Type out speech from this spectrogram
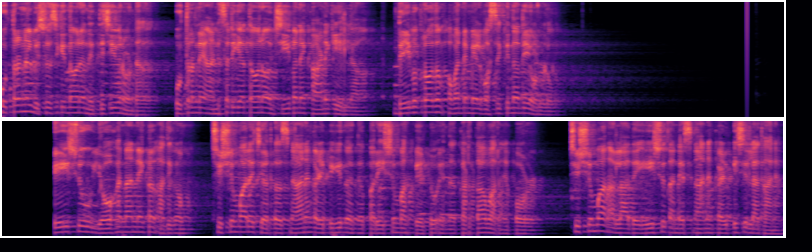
പുത്രനിൽ വിശ്വസിക്കുന്നവന് നിത്യജീവനുണ്ട്. പുത്രനെ അനുസരിക്കാത്തവനോ ജീവനെ കാണുകയില്ല. ദൈവക്രോധം അവന്റെ മേൽ വസിക്കുന്നതേ ഉള്ളൂ. യേശു യോഹനാനേക്കാൾ അധികം ശിഷ്യന്മാരെ ചേർത്ത് സ്നാനം കഴിപ്പിക്കുന്നു എന്ന് പരീക്ഷന്മാർ കേട്ടു എന്ന് കർത്താവ് അറിഞ്ഞപ്പോൾ ശിഷ്യന്മാർ അല്ലാതെ യേശു തന്നെ സ്നാനം കഴിപ്പിച്ചില്ല താനും.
